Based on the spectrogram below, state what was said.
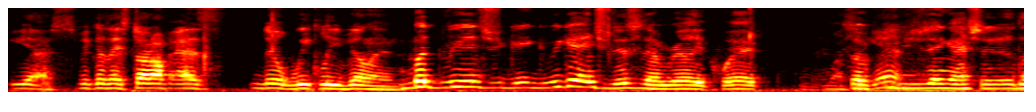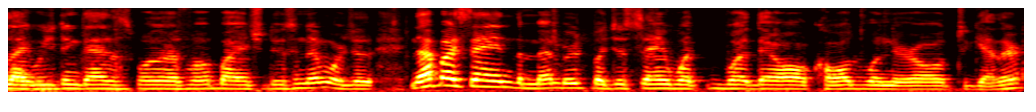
yes, because they start off as the weekly villain. But we we get introduced to them really quick. Once So again, you think I should like? Would you think that's a spoiler as well by introducing them, or just not by saying the members, but just saying what what they're all called when they're all together?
